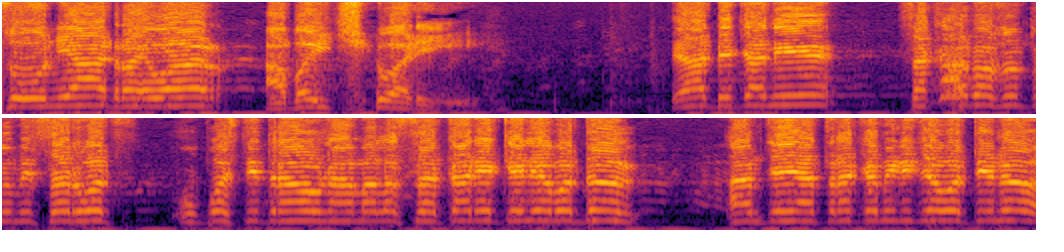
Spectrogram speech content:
सोनिया ड्रायव्हर अभय चिवाडी. या ठिकाणी सकाळपासून तुम्ही सर्वच उपस्थित राहून आम्हाला सहकार्य केल्याबद्दल आमच्या यात्रा कमिटीच्या वतीनं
